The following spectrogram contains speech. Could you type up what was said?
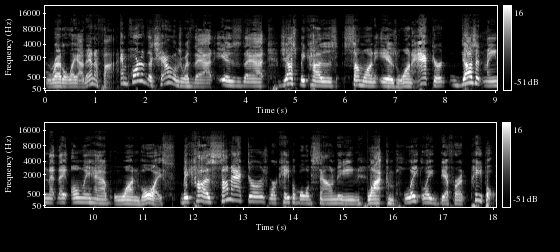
readily identify. And part of the challenge with that is that just because someone is one actor doesn't mean that they only have one voice. Because some actors were capable of sounding like completely different people.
